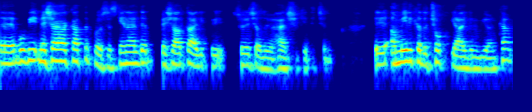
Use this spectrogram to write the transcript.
Ee, bu bir meşakkatli proses. Genelde 5-6 aylık bir süreç alıyor her şirket için. Ee, Amerika'da çok yaygın bir yöntem.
